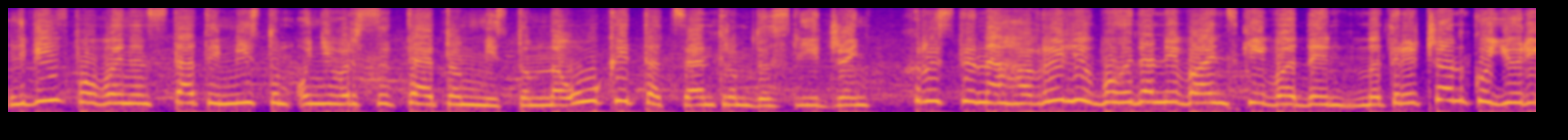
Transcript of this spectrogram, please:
Львів повинен стати містом університетом, містом науки та центром досліджень. Христина Гаврилів, Богдан Іванський, Вадим Дмитриченко, Юрій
